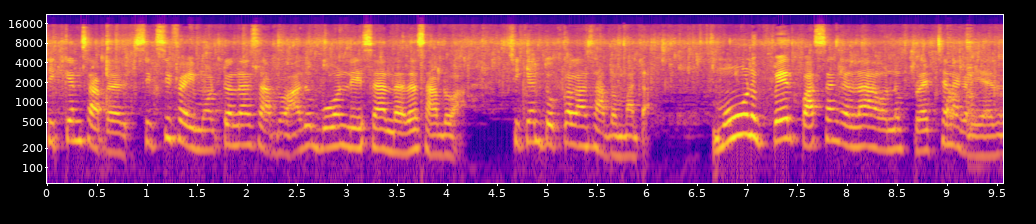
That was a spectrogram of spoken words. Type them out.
சிக்கன் சாப்பிடாது. சிக்ஸ்டி ஃபைவ் மட்டும்தான் சாப்பிடுவான் அதுவும் போன்லெஸ்ஸாக இருந்தால் தான் சாப்பிடுவான் சிக்கன் தொக்கெல்லாம் சாப்பிட மாட்டான் மூணு பேர் பசங்கள்லாம் ஒன்றும் பிரச்சனை கிடையாது.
